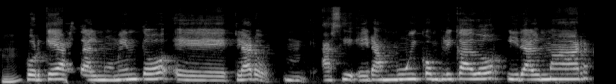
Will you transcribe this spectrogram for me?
Mm. Porque hasta el momento, eh, claro, mm, así era muy complicado ir al mar,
